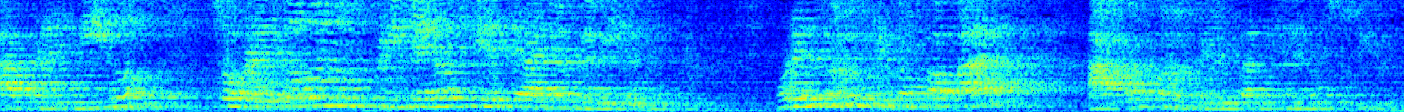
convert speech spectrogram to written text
aprendidos, sobre todo en los primeros 7 años de vida. Por eso los que son papás, aguas con lo que le están diciendo a sus hijos,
